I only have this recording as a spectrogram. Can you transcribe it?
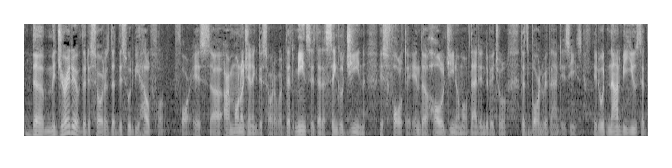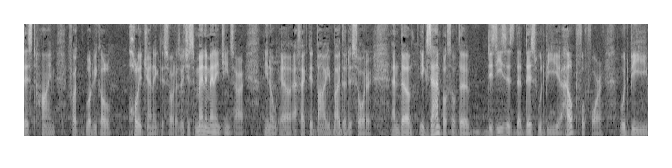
The majority of the disorders that this would be helpful for is uh, our monogenic disorder. What that means is that a single gene is faulty in the whole genome of that individual that's born with that disease. It would not be used at this time for what we call polygenic disorders, which is many, many genes are, you know, uh, affected by, by the disorder. And the examples of the diseases that this would be helpful for would be,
